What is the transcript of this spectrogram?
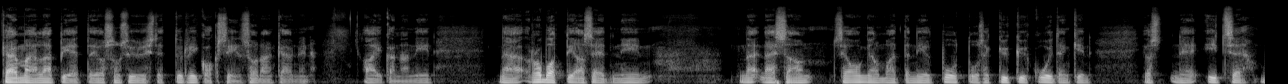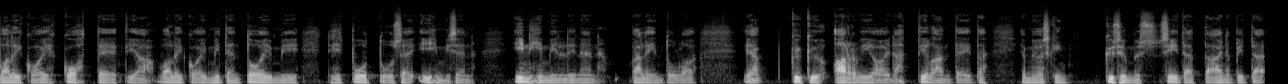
käymään läpi, että jos on syyllistetty rikoksiin sodankäynnin aikana, niin nämä robottiaseet, niin näissä on se ongelma, että niiltä puuttuu se kyky kuitenkin, jos ne itse valikoi kohteet ja valikoi miten toimii, niin sitten puuttuu se ihmisen inhimillinen välintulo ja kyky arvioida tilanteita. Ja myöskin kysymys siitä, että aina pitää,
